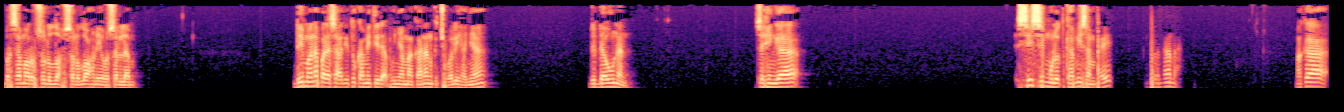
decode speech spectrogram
bersama Rasulullah Sallallahu Alaihi Wasallam di mana pada saat itu kami tidak punya makanan kecuali hanya dedaunan. Sehingga sisi mulut kami sampai bernanah. Maka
